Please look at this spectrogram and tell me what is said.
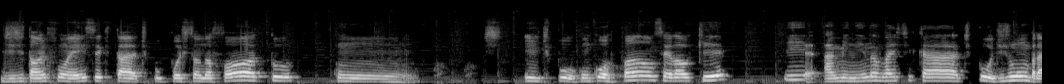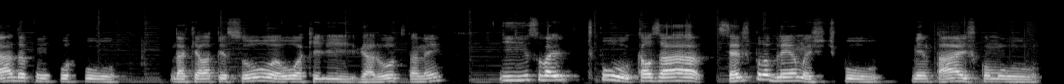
digital influencer que tá, tipo, postando a foto com e, tipo, com corpão, sei lá o quê. E a menina vai ficar, tipo, deslumbrada com o corpo daquela pessoa ou aquele garoto também. E isso vai, tipo, causar sérios problemas, tipo, mentais, como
